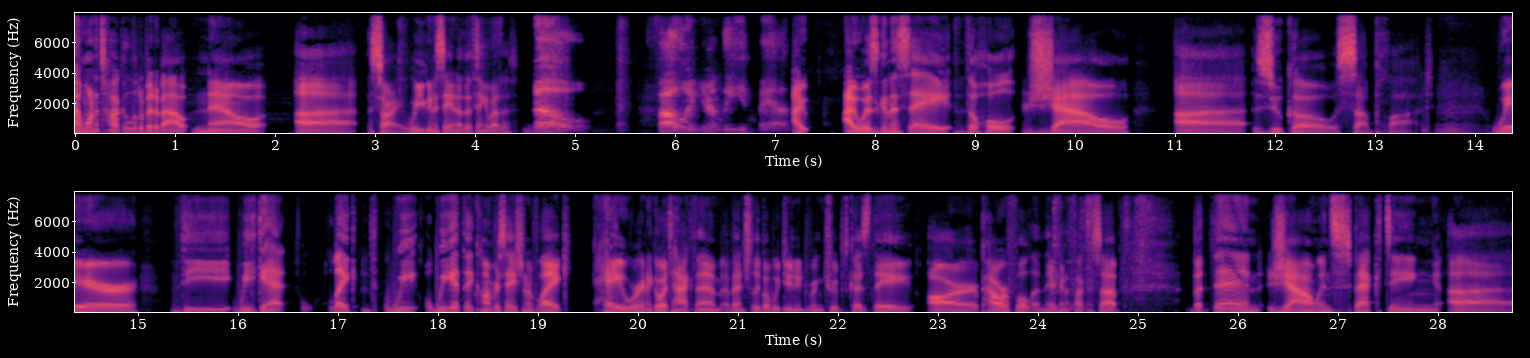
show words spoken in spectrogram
I want to talk a little bit about now. Uh, sorry, were you gonna say another thing about this? No. Following your lead, man. I I was gonna say the whole Zhao uh Zuko subplot Mhm. where the we get like we we get the conversation of like hey we're gonna go attack them eventually but we do need to bring troops because they are powerful and they're gonna Mhm. fuck us up but then Zhao inspecting uh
